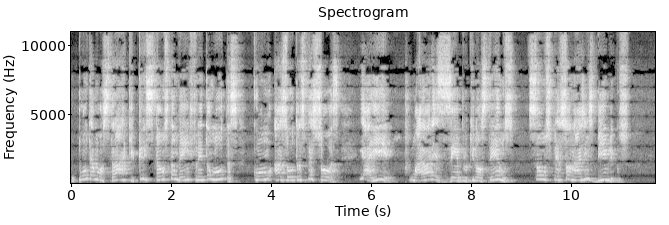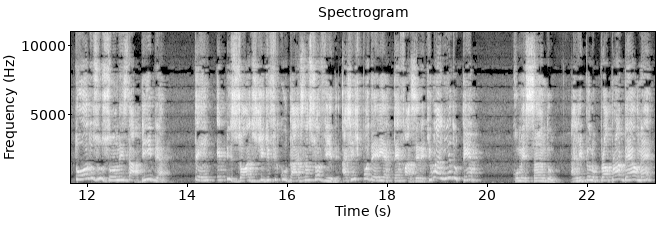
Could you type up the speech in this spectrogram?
O ponto é mostrar que cristãos também enfrentam lutas, como as outras pessoas. E aí, o maior exemplo que nós temos são os personagens bíblicos. Todos os homens da Bíblia têm episódios de dificuldades na sua vida. A gente poderia até fazer aqui uma linha do tempo, começando ali pelo próprio Abel, né?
